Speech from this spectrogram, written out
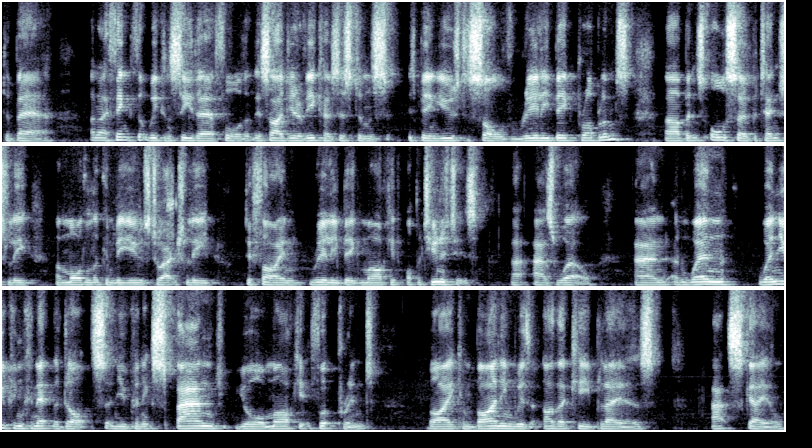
to bear. And I think that we can see, therefore, that this idea of ecosystems is being used to solve really big problems, uh, but it's also potentially a model that can be used to actually define really big market opportunities uh, as well. And, and when, when you can connect the dots and you can expand your market footprint by combining with other key players at scale,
